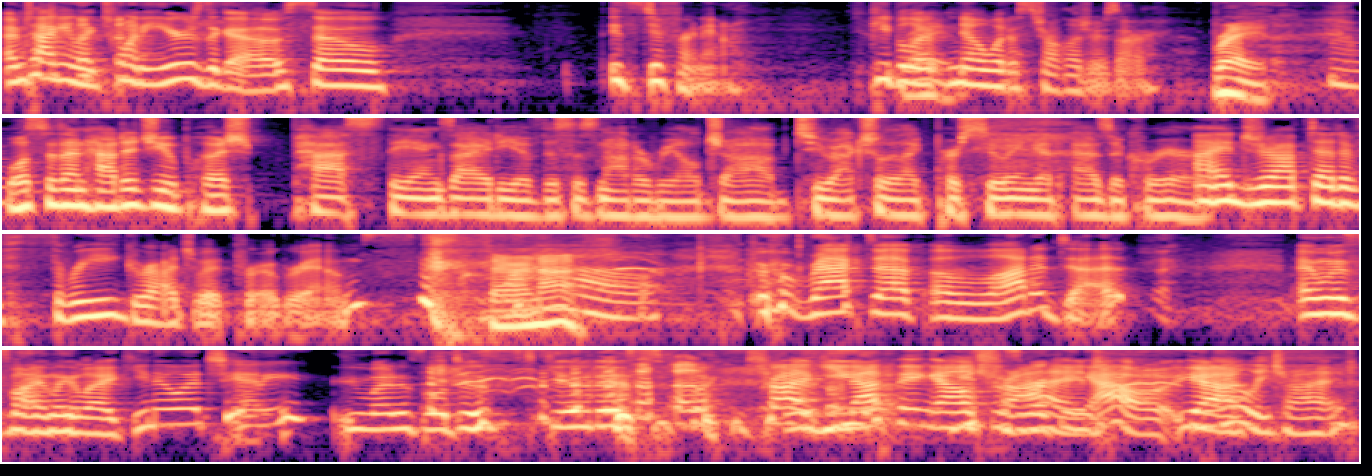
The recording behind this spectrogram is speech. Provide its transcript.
I'm talking like 20 years ago. So it's different now. People right. are, know what astrologers are. Right. Mm. Well, so then how did you push past the anxiety of this is not a real job to actually like pursuing it as a career? I dropped out of three graduate programs. Fair enough. Racked up a lot of debt and was finally like, you know what, Chani, you might as well just give this a try. You, Nothing else is working out. Yeah, you really tried.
